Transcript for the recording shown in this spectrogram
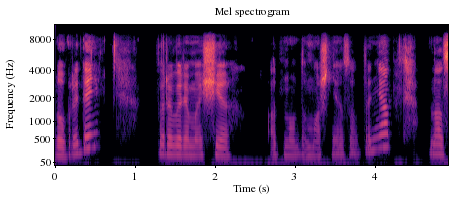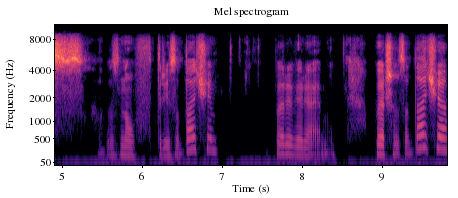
Добрий день. Перевіримо ще одне домашнє завдання. У нас знов три задачі. Перевіряємо. Перша задача е,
